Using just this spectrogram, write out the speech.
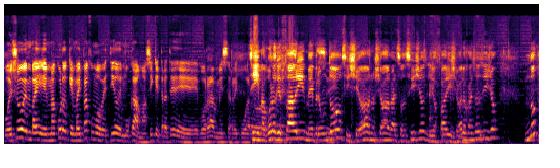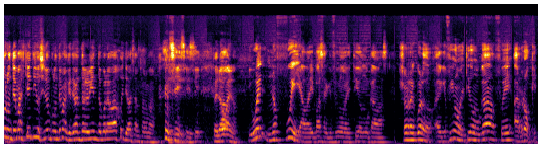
Pues yo en Bai- eh, me acuerdo que en Bypass fuimos vestidos de mucama, así que traté de borrarme ese recuerdo. Sí, me acuerdo que. Fabri me preguntó si llevaba o no llevaba calzoncillos. Le digo, Fabri, lleva los calzoncillos. No por un tema estético, sino por un tema que te va a entrar el viento por abajo y te vas a enfermar. Sí, sí, sí. Pero No, bueno. Igual no fue a Bypass al que fuimos vestidos mucamas. Yo recuerdo, al que fuimos vestidos mucamas fue a Rocket.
